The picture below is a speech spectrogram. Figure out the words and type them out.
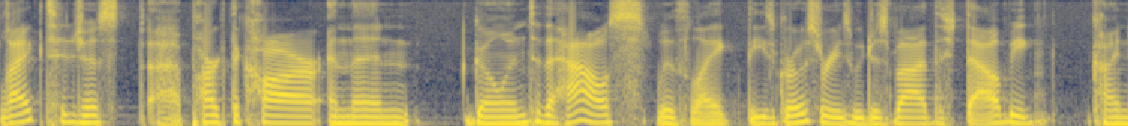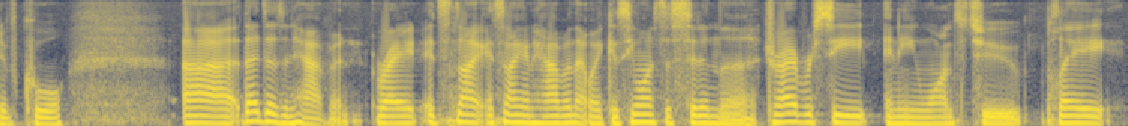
like to just uh, park the car and then go into the house with like these groceries we just bought. That would be kind of cool. Uh, that doesn't happen, right? It's not. It's not going to happen that way because he wants to sit in the driver's seat and he wants to play,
